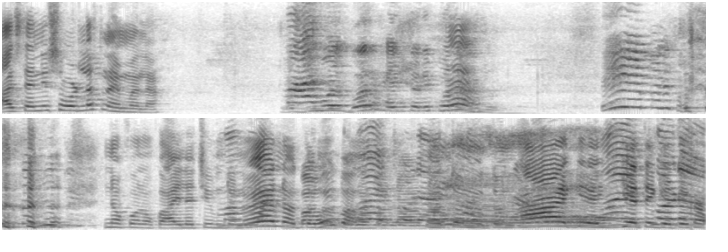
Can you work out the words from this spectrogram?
आज त्यांनी सोडलंच नाही मला. दिवसभर राहील तरी पण हा. अजून. ए, मला नको नको आईला चिमटन ए नको नको. नको नको नको हाय घे घेते घेते खा.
